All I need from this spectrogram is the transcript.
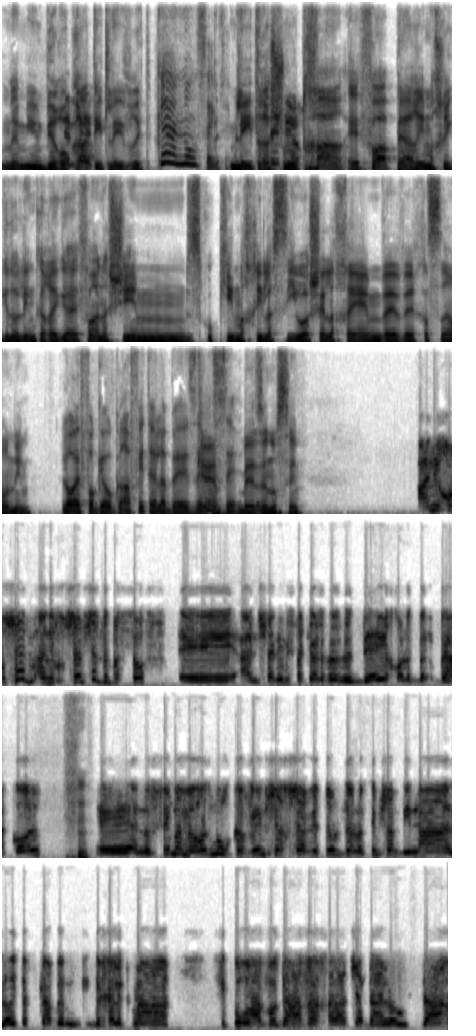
מבירוקרטית לעברית. כן, נו, עושה את זה. להתרשמותך, איפה הפערים הכי גדולים כרגע? איפה אנשים זקוקים הכי לסיוע שלכם וחסרי אונים? לא איפה גיאוגרפית, אלא באיזה כן, נושא. באיזה נושאים? אני חושב, אני חושב שזה בסוף, אה, כשאני מסתכל על זה, זה די יכול להיות בהכל. אה, הנושאים המאוד מורכבים שעכשיו יצאו, זה נושאים שהמדינה לא התעסקה בחלק מהסיפור העבודה והחל"ת שעדיין לא הוסדר,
